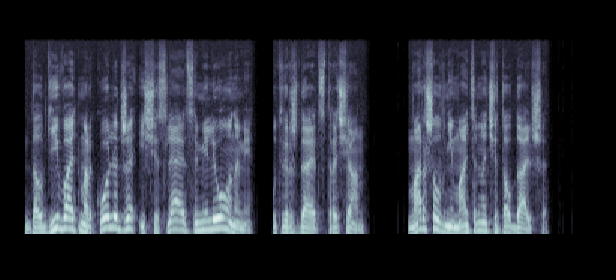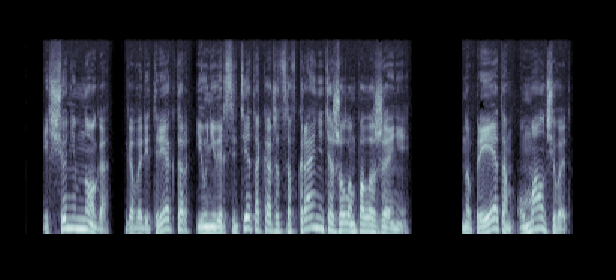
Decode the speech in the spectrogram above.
Долги Вайтмар-колледжа исчисляются миллионами, утверждает Страчан. Маршал внимательно читал дальше. Еще немного, говорит ректор, и университет окажется в крайне тяжелом положении. Но при этом умалчивает,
